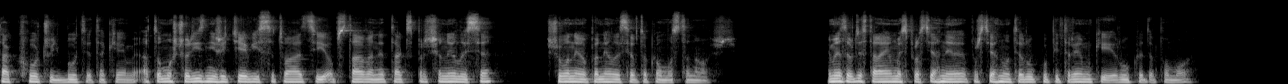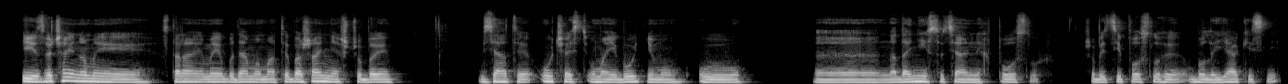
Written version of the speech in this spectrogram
так хочуть бути такими, а тому, що різні життєві ситуації, обставини так спричинилися, що вони опинилися в такому становищі. І ми завжди стараємось простягнути руку підтримки і руку допомоги. І, звичайно, ми стараємо, ми будемо мати бажання, щоб взяти участь у майбутньому у е, наданні соціальних послуг, щоб ці послуги були якісні,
